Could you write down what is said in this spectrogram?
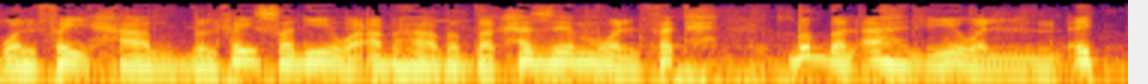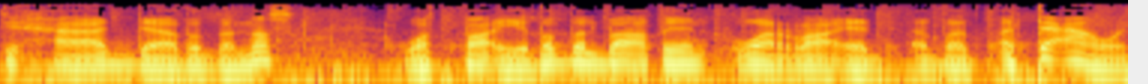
والفيحة ضد الفيصلي وأبها ضد الحزم والفتح ضد الأهلي والاتحاد ضد النصر والطائي ضد الباطن والرائد ضد التعاون.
